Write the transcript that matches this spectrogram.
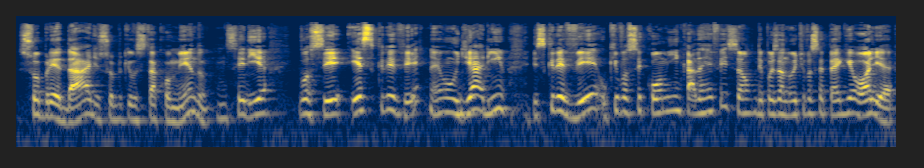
sobriedade sobre o que você está comendo seria você escrever, né, um diarinho, escrever o que você come em cada refeição. Depois da noite você pega e olha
